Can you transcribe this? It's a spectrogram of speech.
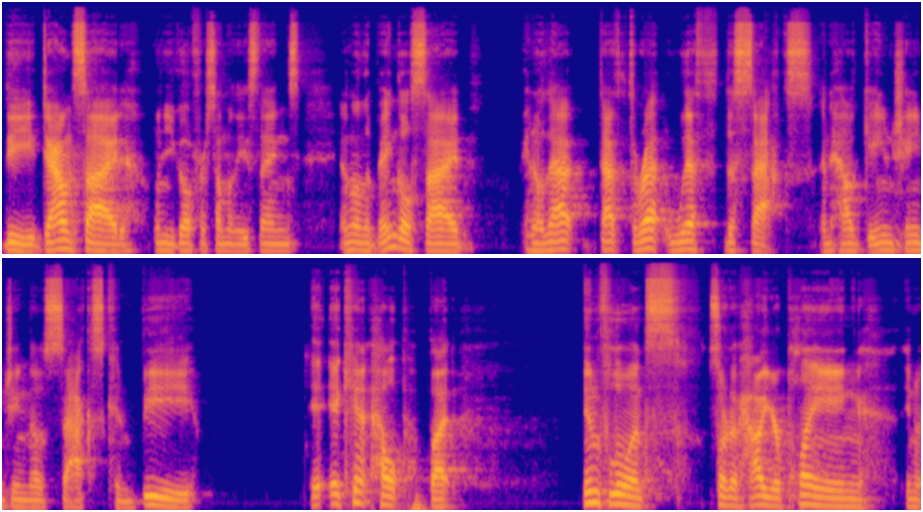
the downside when you go for some of these things. And on the Bengals side, you know that that threat with the sacks and how game changing those sacks can be, it, it can't help but influence sort of how you're playing. You know,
